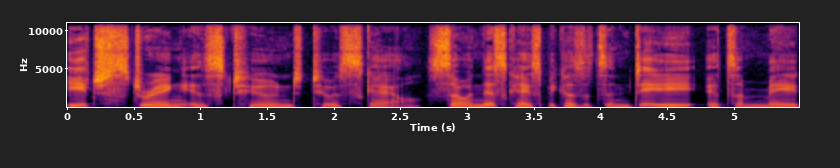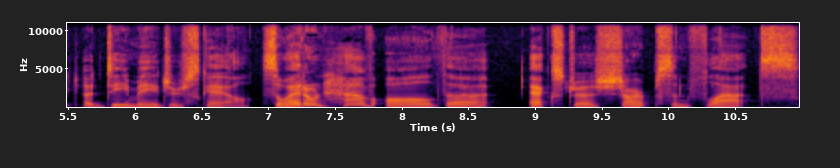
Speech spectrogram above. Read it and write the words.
each string is tuned to a scale. So in this case, because it's in D, it's a, ma- a D major scale. So I don't have all the extra sharps and flats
